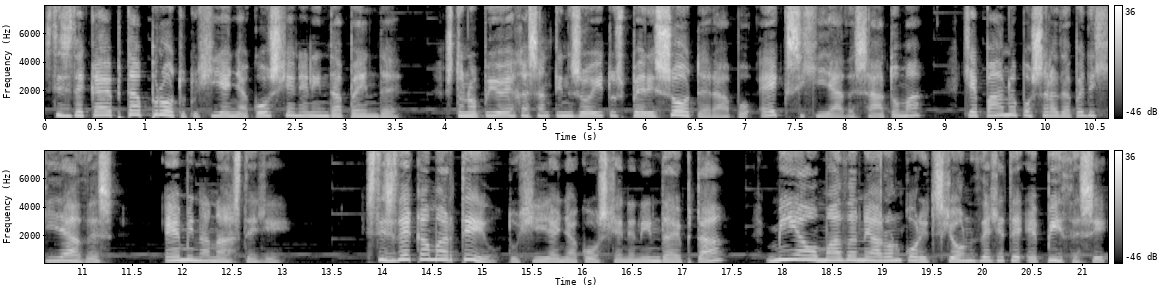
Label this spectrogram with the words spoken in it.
στις 17 Πρώτου του 1995, στον οποίο έχασαν την ζωή τους περισσότερα από 6.000 άτομα και πάνω από 45.000 έμειναν άστεγοι. Στις 10 Μαρτίου του 1997, μία ομάδα νεαρών κοριτσιών δέχεται επίθεση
